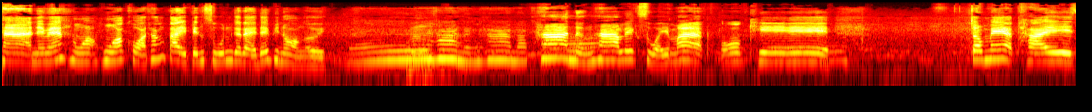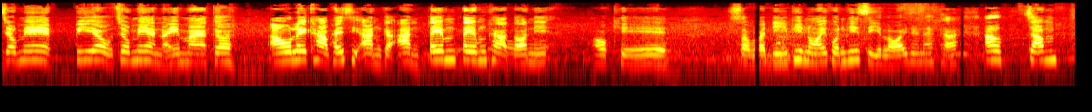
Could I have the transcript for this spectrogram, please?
หาเนี่ยไหมหัวหัวขวาทั้งไตเป็นศูนย์ก็ได้ได้พี่น้องเอ่ยๆเลอืมยห้าหนึ่งห้านะคะห้าหนึ่งห้าเลขสวยมาก โอเค เจ้าแม่ไทยเจ้าแม่เปรี้ยว เจ้าแม่ไหนมาก็ เอาเลยค่ะไพสิอ่านกับอ่านเต็มเต็มๆค่ะ ตอนนี้ โอเค สวัสดีพี่น้อยคนที่สี่ร้อยด้วยนะคะ เอาจำ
